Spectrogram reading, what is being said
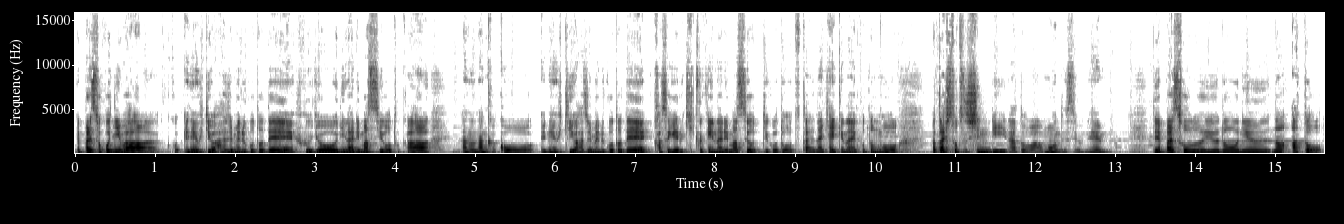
やっぱりそこには NFT を始めることで副業になりますよとかあのなんかこう NFT を始めることで稼げるきっかけになりますよっていうことを伝えなきゃいけないこともまた一つ真理だとは思うんですよね。でやっぱりそういう導入の後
